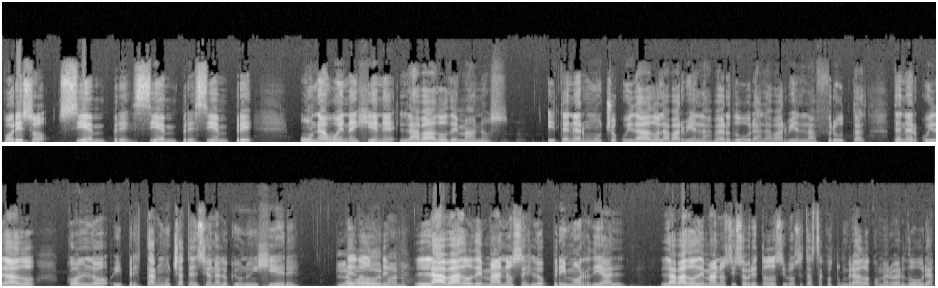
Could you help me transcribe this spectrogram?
Por eso siempre, siempre, siempre una buena higiene, lavado de manos. Y tener mucho cuidado, lavar bien las verduras, lavar bien las frutas, tener cuidado con lo y prestar mucha atención a lo que uno ingiere. Lavado de manos. Lavado de manos es lo primordial. Lavado de manos y sobre todo si vos estás acostumbrado a comer verdura,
